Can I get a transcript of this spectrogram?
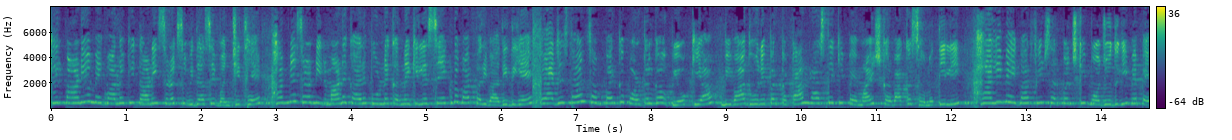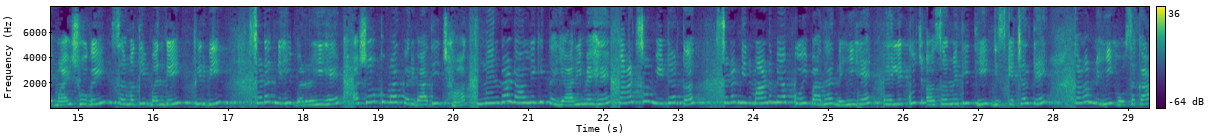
किरपाणियों मेघवालों की दानी सड़क सुविधा से वंचित है। हमने सड़क निर्माण कार्य पूर्ण करने के लिए सैकड़ों बार परिवादी दिए राजस्थान संपर्क पोर्टल का उपयोग किया। विवाद होने पर कटान रास्ते की पैमाइश करवा कर सहमति ली। हाल ही में एक बार फिर सरपंच की मौजूदगी में पैमाइश हो गई। सहमति बन गई, फिर भी सड़क नहीं बन रही है। अशोक कुमार, परिवादी झाँक। की तैयारी में है। 500 मीटर तक सड़क निर्माण में अब कोई बाधा नहीं है। पहले कुछ असहमति थी, जिसके चलते काम नहीं हो सका।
